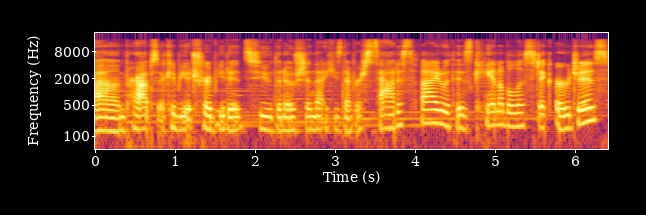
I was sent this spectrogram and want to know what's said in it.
Um, perhaps it could be attributed to the notion that he's never satisfied with his cannibalistic urges.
